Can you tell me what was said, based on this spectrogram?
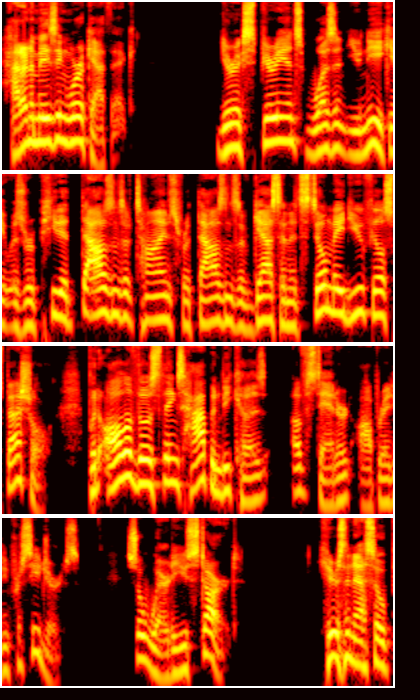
had an amazing work ethic. Your experience wasn't unique. It was repeated thousands of times for thousands of guests, and it still made you feel special. But all of those things happened because of standard operating procedures. So, where do you start? Here's an SOP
